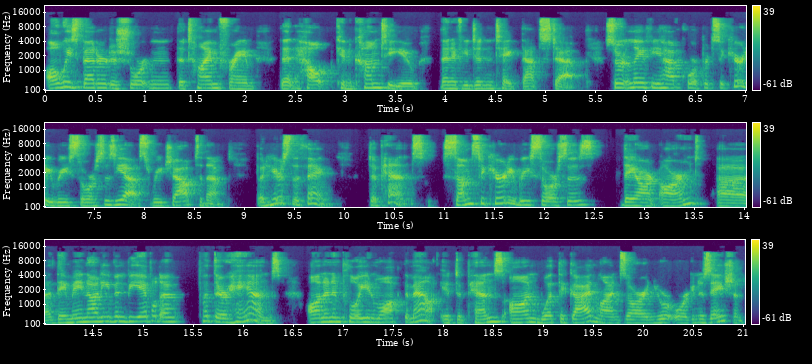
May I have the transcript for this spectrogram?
Always better to shorten the time frame that help can come to you than if you didn't take that step. Certainly, if you have corporate security resources, yes, reach out to them. But here's the thing: depends. Some security resources they aren't armed. Uh, they may not even be able to put their hands on an employee and walk them out. It depends on what the guidelines are in your organization.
